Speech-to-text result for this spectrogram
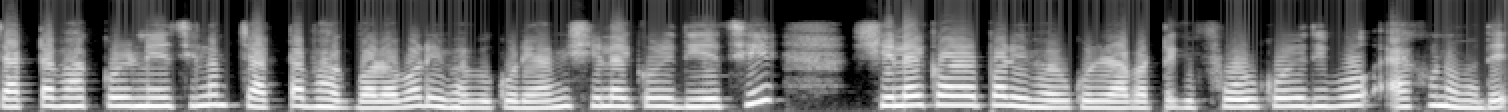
চারটা ভাগ করে নিয়েছিলাম, চারটা ভাগ বরাবর এভাবে করে আমি সেলাই করে দিয়েছি। সেলাই করার পর এভাবে করে রাবারটাকে ফোল্ড করে দিব। এখন আমাদের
